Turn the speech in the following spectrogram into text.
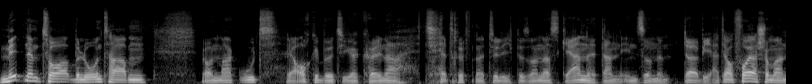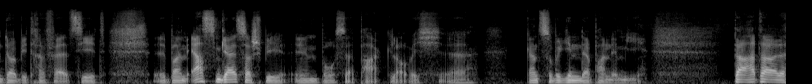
mit einem Tor belohnt haben. Ja, und Marc Uth, ja auch gebürtiger Kölner, der trifft natürlich besonders gerne dann in so einem Derby. Hat ja auch vorher schon mal einen Derby-Treffer erzielt. Äh, beim ersten Geisterspiel im Borussia Park, glaube ich, äh, ganz zu Beginn der Pandemie. Da hat er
